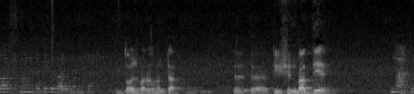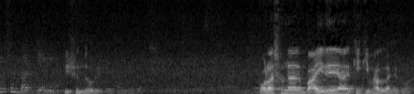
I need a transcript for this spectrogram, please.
দশ ঘণ্টা থেকে বারো ঘণ্টা। দশ বারো ঘণ্টা? টিউশন বাদ দিয়ে? না টিউশন বাদ দিয়ে না। টিউশন ধরে। পড়াশোনার বাইরে আর কি কি ভালো লাগে তোমার?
